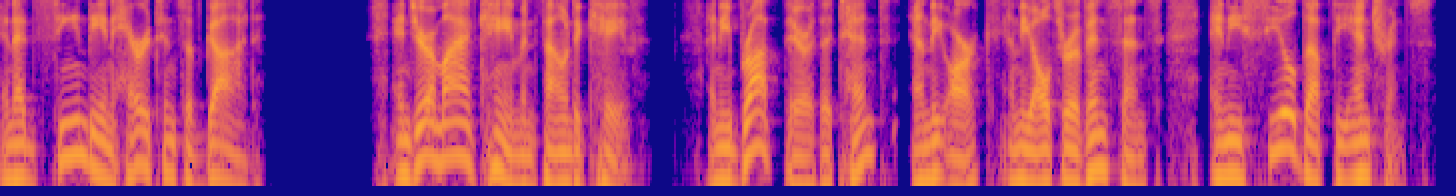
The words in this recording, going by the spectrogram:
and had seen the inheritance of God. And Jeremiah came and found a cave, and he brought there the tent and the ark and the altar of incense, and he sealed up the entrance.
